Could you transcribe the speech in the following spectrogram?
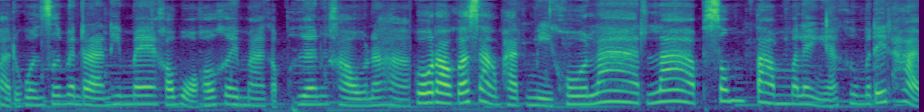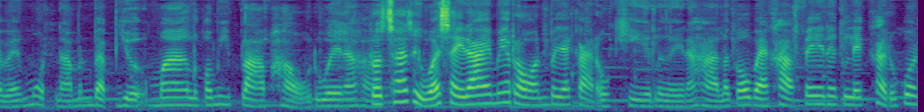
ค่ะ ทุกคนซึ่งเป็นร้านที่แม่เขาบอกเขาเคยมากับเพื่อนเขานะคะ พวกเราก็สั่งผัดหมี่โคราชลาบส้มตำอะไรอย่างเงี้ยคือไม่ได้ถ่ายไว้หมดนะ มันแบบเยอะมากแล้วก็มีปลาเผาด้วยนะคะ รสชาติถือว่าใช้ได้ไม่ร้อนบรรยากาศโอเคเลยนะคะ แล้วก็แวะคาเฟ่เล็กๆค่ะทุกคน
